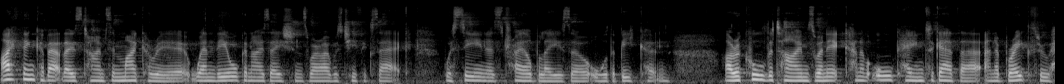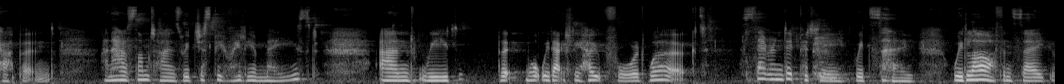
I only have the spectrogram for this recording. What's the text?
I think about those times in my career when the organisations where I was chief exec were seen as trailblazer or the beacon, I recall the times when it kind of all came together and a breakthrough happened and how sometimes we'd just be really amazed and we'd, that what we'd actually hoped for had worked. Serendipity, we'd say. We'd laugh and say,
